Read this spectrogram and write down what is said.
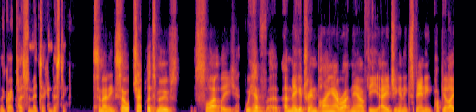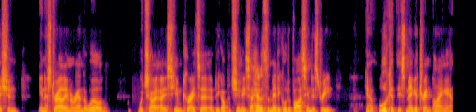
a great place for medtech investing. Fascinating. So let's move slightly. We have a, a mega trend playing out right now of the aging and expanding population in Australia and around the world, which I, I assume creates a, a, big opportunity. So, how does the medical device industry, you know, look at this mega trend playing out?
